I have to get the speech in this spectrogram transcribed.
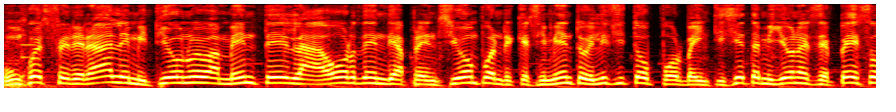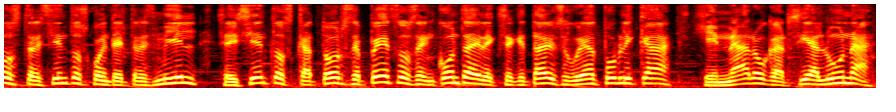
Un juez federal emitió nuevamente la orden de aprehensión por enriquecimiento ilícito por 27 millones de pesos, 343 mil 614 pesos en contra del exsecretario de Seguridad Pública, Genaro García Luna.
